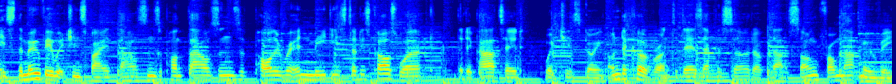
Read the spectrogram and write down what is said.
It's the movie which inspired thousands upon thousands of poorly written media studies coursework, The Departed, which is going undercover on today's episode of that song from that movie.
